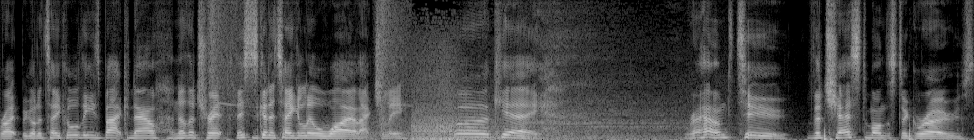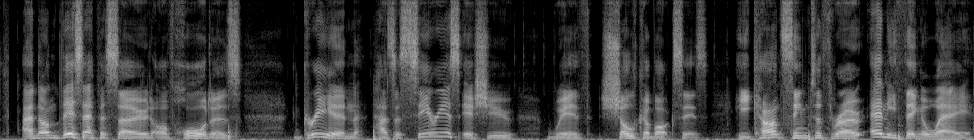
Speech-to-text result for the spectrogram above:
right, we got to take all these back now. Another trip. This is going to take a little while, actually. Okay. Round two. The chest monster grows. And on this episode of Hoarders, Grian has a serious issue with shulker boxes. He can't seem to throw anything away,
